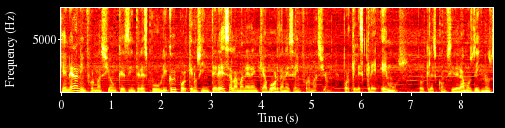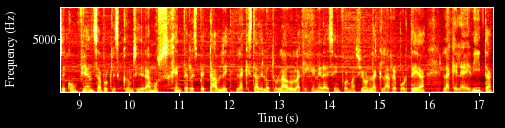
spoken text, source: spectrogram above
generan información que es de interés público y porque nos interesa la manera en que abordan esa información, porque les creemos porque les consideramos dignos de confianza, porque les consideramos gente respetable, la que está del otro lado, la que genera esa información, la que la reportea, la que la edita,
